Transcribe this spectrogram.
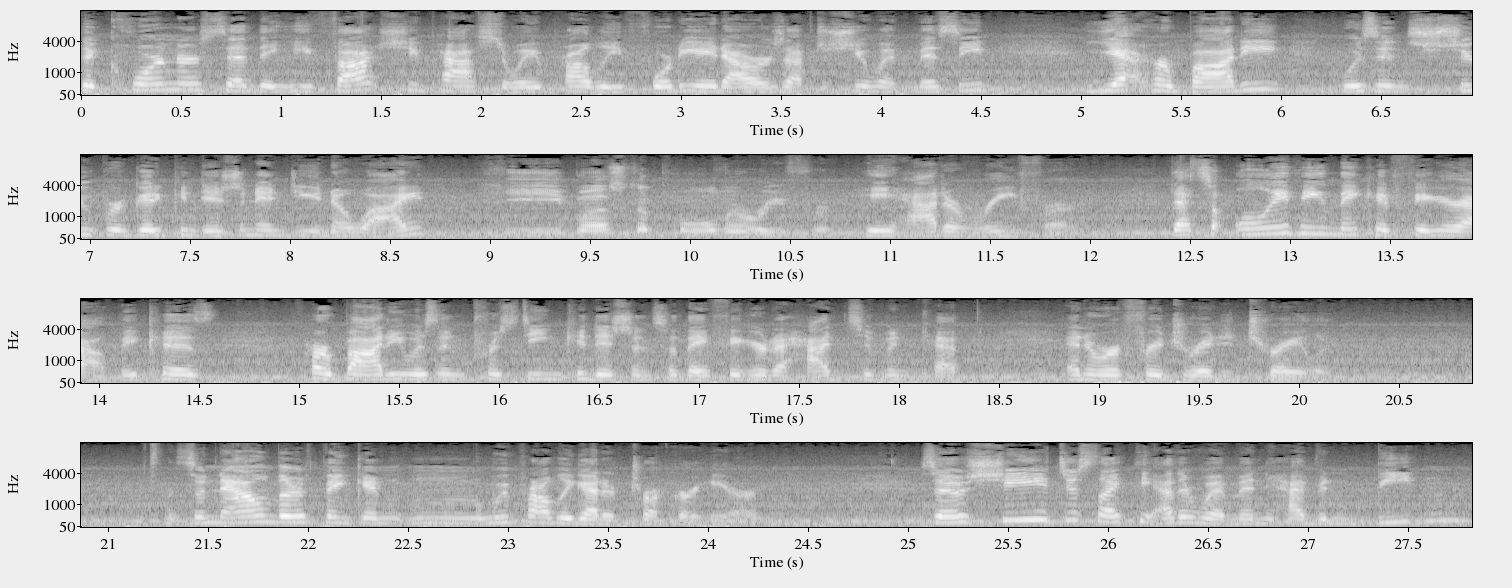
the coroner said that he thought she passed away probably 48 hours after she went missing, yet her body was in super good condition. And do you know why? he must have pulled a reefer. He had a reefer. That's the only thing they could figure out because her body was in pristine condition, so they figured it had to have been kept in a refrigerated trailer. So now they're thinking, mm, we probably got a trucker here. So she, just like the other women, had been beaten,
